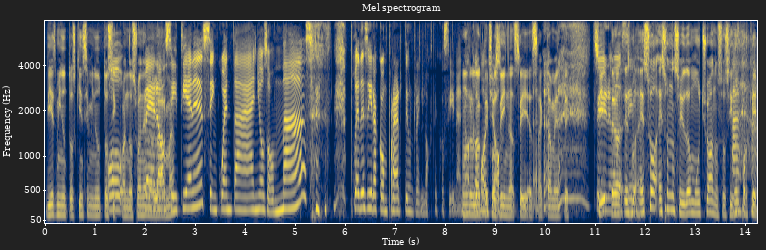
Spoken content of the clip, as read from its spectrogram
10 minutos, 15 minutos y cuando suene la alarma. Pero si tienes 50 años o más, puedes ir a comprarte un reloj de cocina. Un reloj de cocina, sí, exactamente. sí, pero, eso, eso nos ayudó mucho a nuestros hijos porque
